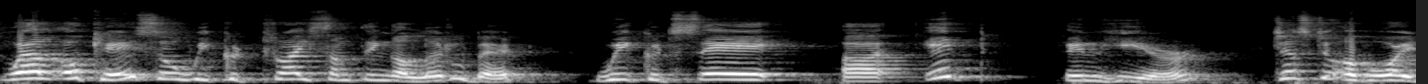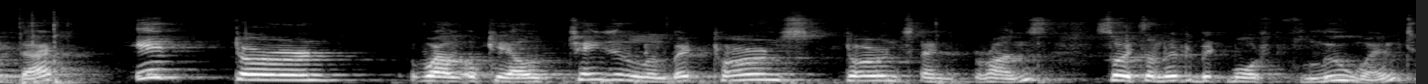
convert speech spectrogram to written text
Well, okay, so we could try something a little bit. We could say uh, it in here just to avoid that, it turn, well, okay, I'll change it a little bit, turns, turns, and runs, so it's a little bit more fluent.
